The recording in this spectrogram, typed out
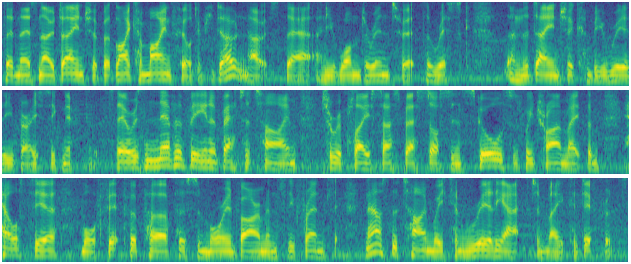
then there's no danger. But like a minefield, if you don't know it's there and you wander into it, the risk and the danger can be really very significant. There has never been a better time to replace asbestos in schools as we try and make them healthier, more fit for purpose and more environmentally friendly. Now's the time we can really act and make a difference.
